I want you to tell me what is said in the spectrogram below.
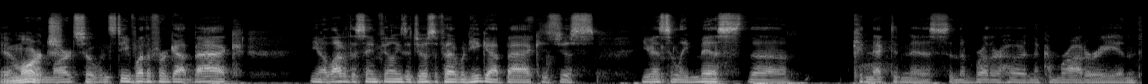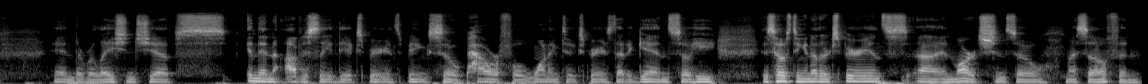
In we're March. March. So when Steve Weatherford got back, you know, a lot of the same feelings that Joseph had when he got back is just you instantly miss the connectedness and the brotherhood and the camaraderie and and the relationships and then obviously the experience being so powerful wanting to experience that again so he is hosting another experience uh, in march and so myself and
